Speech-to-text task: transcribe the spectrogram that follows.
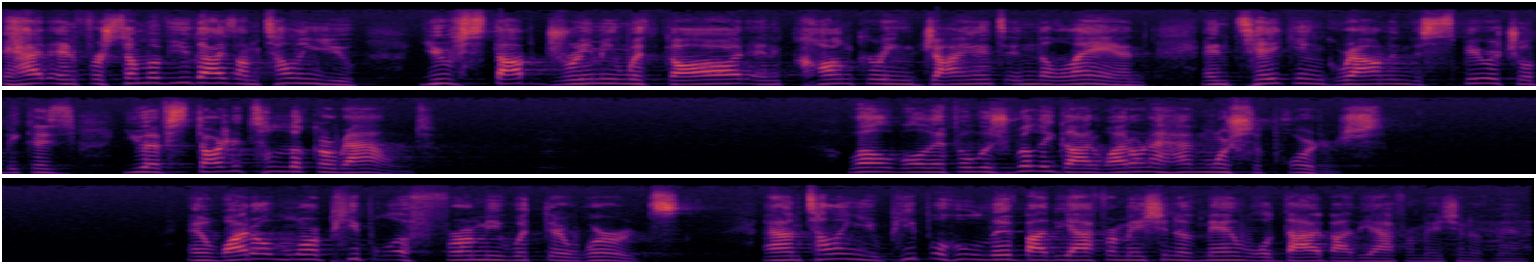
It had, and for some of you guys, I'm telling you, you've stopped dreaming with God and conquering giants in the land and taking ground in the spiritual because you have started to look around. Well, well, if it was really God, why don't I have more supporters? And why don't more people affirm me with their words? And I'm telling you, people who live by the affirmation of man will die by the affirmation of man.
